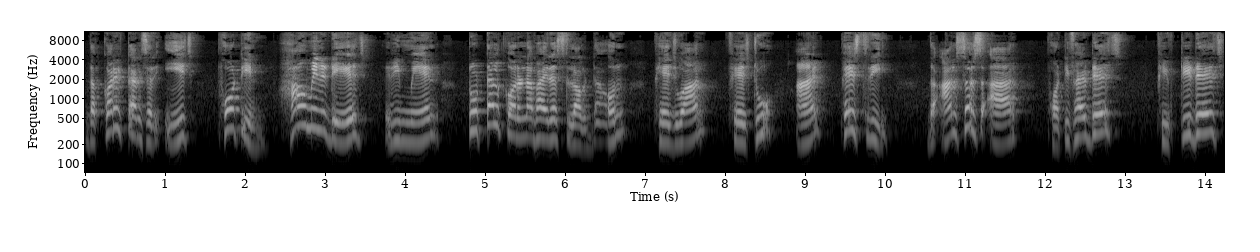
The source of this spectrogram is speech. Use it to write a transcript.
The correct answer is 14. How many days remained total coronavirus lockdown phase 1, phase 2 and phase 3? The answers are 45 days, 50 days,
